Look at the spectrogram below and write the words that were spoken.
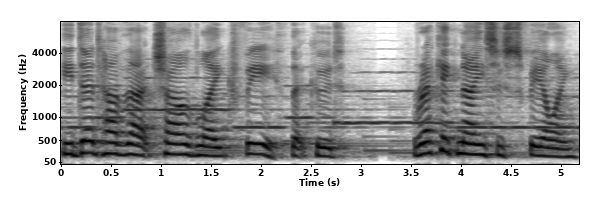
he did have that childlike faith that could recognize his failing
